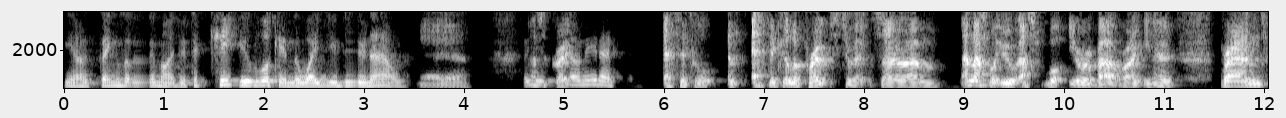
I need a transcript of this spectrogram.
you know things that we might do to keep you looking the way you do now. yeah, yeah. But That's great. don't need ethical an ethical approach to it. So um and that's what you that's what you're about, right? You know, brand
